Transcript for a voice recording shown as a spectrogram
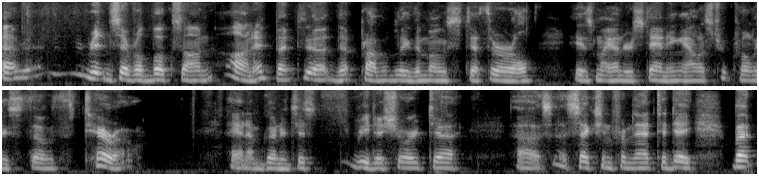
uh, written several books on on it, but uh, the, probably the most uh, thorough is my understanding Aleister Crowley's Thoth Tarot, and I'm going to just read a short uh, uh, section from that today. But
